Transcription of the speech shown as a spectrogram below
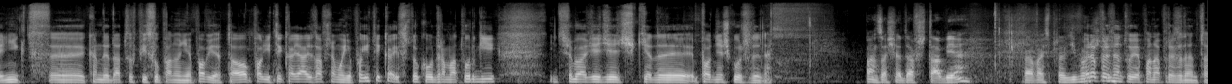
e, nikt z e, kandydatów PiSu panu nie powie. To polityka, ja zawsze mówię, polityka jest sztuką dramaturgii i trzeba wiedzieć, kiedy podnieść kursztynę. Pan zasiada w sztabie Prawa i Sprawiedliwości, Reprezentuję pana prezydenta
